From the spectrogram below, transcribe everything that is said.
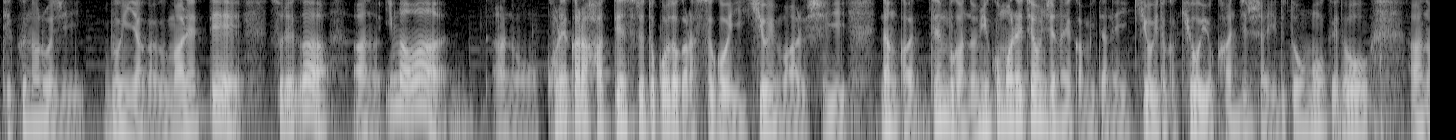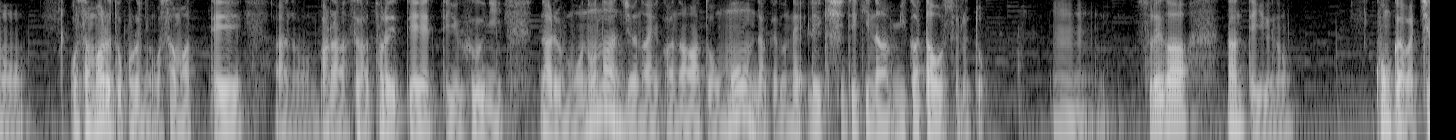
テクノロジー分野が生まれてそれがあの今はあのこれから発展するところだからすごい勢いもあるしなんか全部が飲み込まれちゃうんじゃないかみたいな勢いとか脅威を感じる人はいると思うけどあの収まるところに収まってあのバランスが取れてっていう風になるものなんじゃないかなと思うんだけどね歴史的な見方をすると。うん、それが何て言うの？今回は違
